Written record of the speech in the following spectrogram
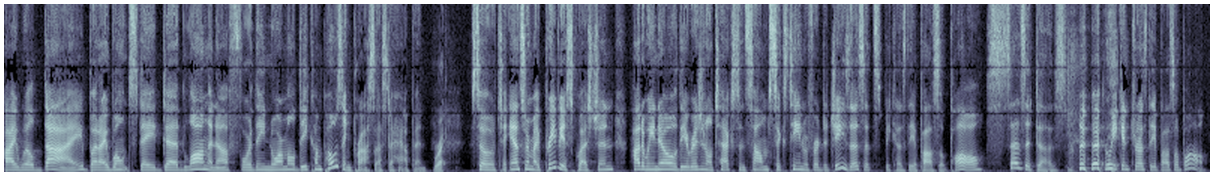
I will die, but I won't stay dead long enough for the normal decomposing process to happen. Right. So, to answer my previous question, how do we know the original text in Psalm 16 referred to Jesus? It's because the Apostle Paul says it does. we can trust the Apostle Paul.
